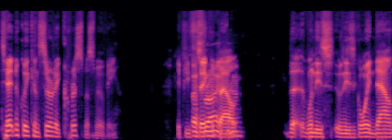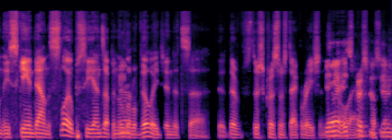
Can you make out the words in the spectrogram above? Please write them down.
technically considered a Christmas movie. If you That's think right, about yeah. the when he's when he's going down, he's skiing down the slopes, he ends up in a yeah. little village, and it's uh there's there's Christmas decorations. Yeah, it's that. Christmas. Yeah.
